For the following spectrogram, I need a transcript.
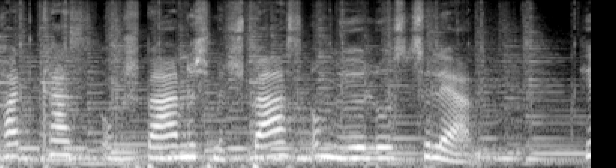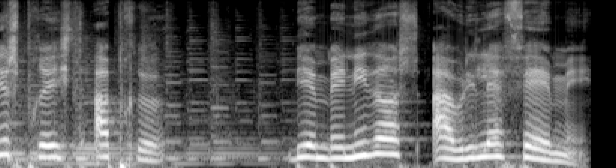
Podcast, um Spanisch mit Spaß und mühelos zu lernen. Hier spricht April. Bienvenidos a Abril FM,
